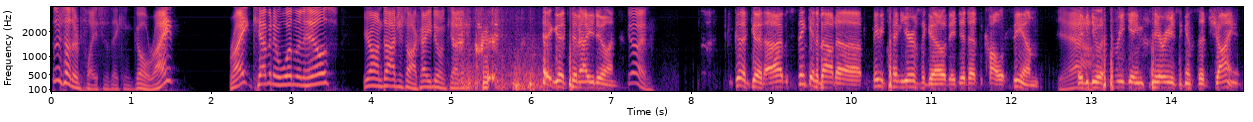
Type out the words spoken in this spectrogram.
There's other places they can go, right? Right? Kevin in Woodland Hills. You're on Dodger Talk. How you doing, Kevin? Hey, good, Tim. How you doing? Good. Good, good. I was thinking about uh, maybe ten years ago they did at the Coliseum. Yeah. Maybe do a three-game series against the Giants.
